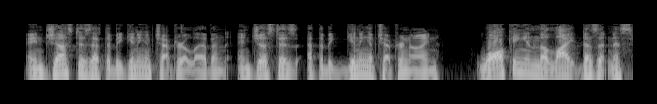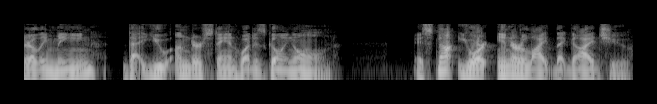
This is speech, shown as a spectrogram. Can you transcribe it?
and just as at the beginning of chapter 11, and just as at the beginning of chapter 9, walking in the light doesn't necessarily mean that you understand what is going on. It's not your inner light that guides you.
